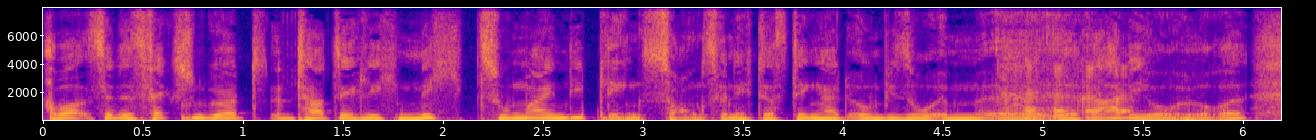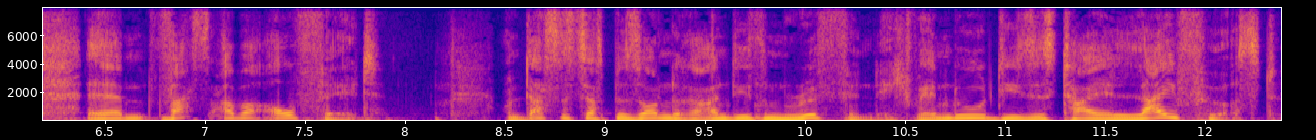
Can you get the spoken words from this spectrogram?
Aber Satisfaction gehört tatsächlich nicht zu meinen Lieblingssongs, wenn ich das Ding halt irgendwie so im äh, Radio höre. Ähm, was aber auffällt, und das ist das Besondere an diesem Riff, finde ich, wenn du dieses Teil live hörst,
